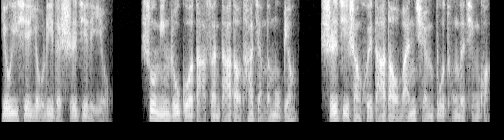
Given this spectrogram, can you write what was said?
有一些有力的实际理由，说明如果打算达到他讲的目标，实际上会达到完全不同的情况。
